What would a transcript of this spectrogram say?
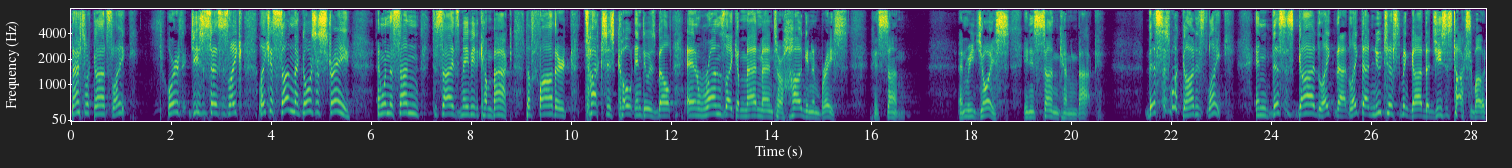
That's what God's like. Or Jesus says it's like, like a son that goes astray And when the son decides maybe to come back, the father tucks his coat into his belt and runs like a madman to hug and embrace his son and rejoice in his son coming back. This is what God is like. And this is God like that, like that New Testament God that Jesus talks about.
